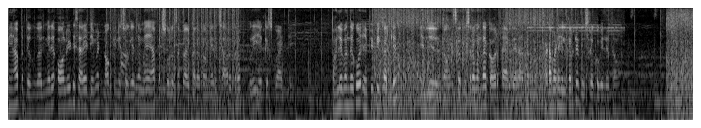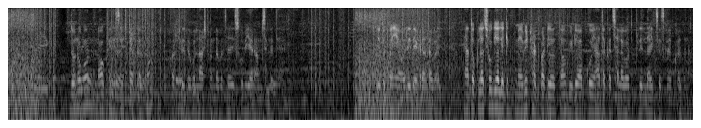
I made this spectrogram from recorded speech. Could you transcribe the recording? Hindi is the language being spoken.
तो यहाँ पर देखोगा मेरे ऑलरेडी सारे टीममेट नॉक फिनिश हो गए थे मैं यहाँ पर सोलो सर्वाइव कर रहा था मेरे चारों तरफ़ पूरी एक स्क्वाड थी। पहले बंदे को एपीपी करके इजली लेता हूँ, इसका दूसरा बंदा कवर फायर दे रहा था। फटाफट हिल करके दूसरे को भी लेता हूँ। दोनों को नॉक फिनिश से स्टार्ट करता हूँ, और फिर देखो लास्ट बंदा बचा है, इसको भी आराम से लेते हैं। ये तो कहीं और ही देख रहा था भाई। यहाँ तो क्लच हो गया, लेकिन मैं भी थर्ड पार्टी होता हूँ। वीडियो आपको यहाँ तक अच्छा लगा तो प्लीज़ लाइक सब्सक्राइब कर देना।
